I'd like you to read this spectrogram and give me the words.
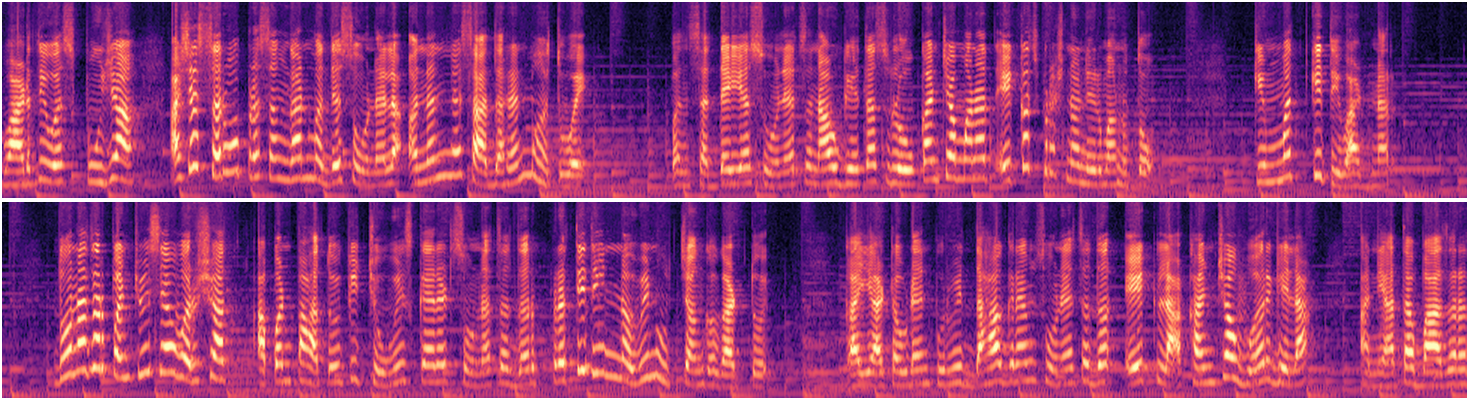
वाढदिवस पूजा अशा सर्व प्रसंगांमध्ये सोन्याला अनन्य साधारण महत्त्व आहे. पण सध्या या सोन्याचं नाव घेताच लोकांच्या मनात एकच प्रश्न निर्माण होतो. किंमत किती वाढणार? दोन हजार पंचवीस या वर्षात आपण पाहतोय की चोवीस कॅरेट सोन्याचा दर प्रतिदिन नवीन उच्चांक गाठतोय. काही आठवड्यांपूर्वी दहा ग्रॅम सोन्याचा दर एक लाखांच्या वर गेला. आणि आता बाजारात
